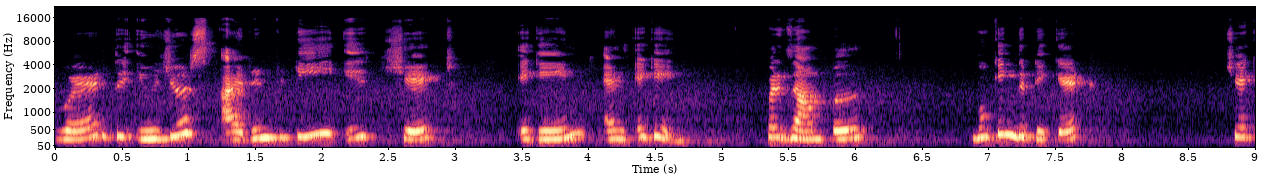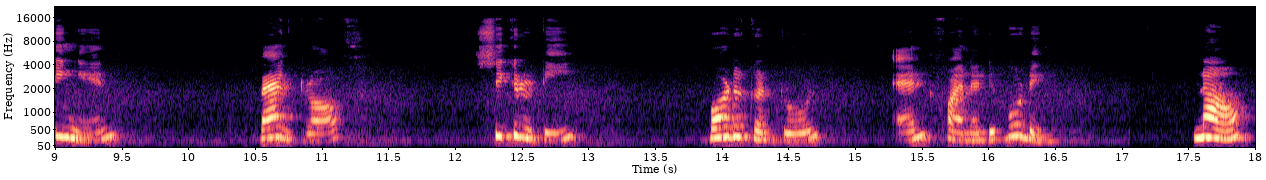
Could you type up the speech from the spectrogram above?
where the user's identity is checked again and again. For example, booking the ticket, checking in, bag drop, security, border control, and finally boarding. Now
